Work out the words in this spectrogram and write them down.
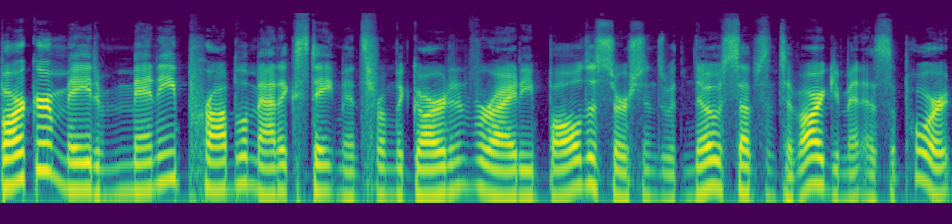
Barker made many problematic statements from the garden variety bald assertions with no substantive argument as support,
